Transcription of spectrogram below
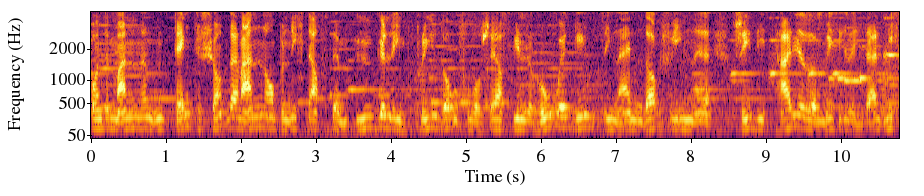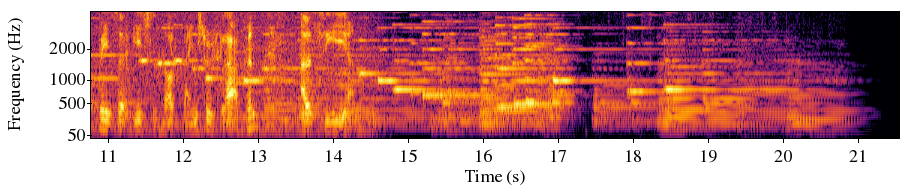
und man denkt schon daran, ob nicht auf dem Hügel im Friedhof, wo sehr viel Ruhe gibt, in einem Dorf in äh, Süditalien oder Mittelitalien, nicht besser ist, dort einzuschlafen als hier.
